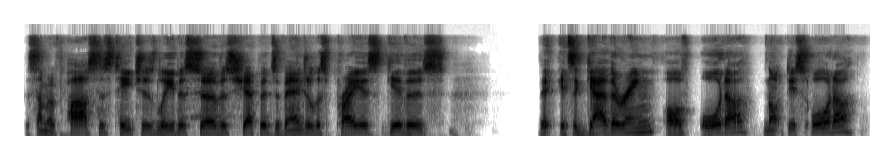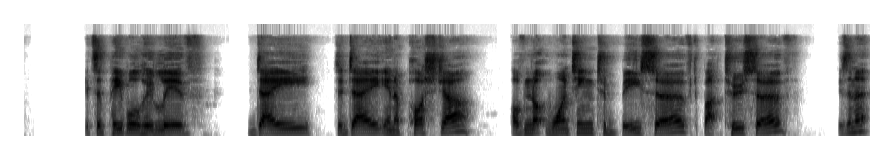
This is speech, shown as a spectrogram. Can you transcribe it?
The sum of pastors, teachers, leaders, servers, shepherds, evangelists, prayers, givers. It's a gathering of order, not disorder. It's a people who live day to day in a posture of not wanting to be served, but to serve, isn't it?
